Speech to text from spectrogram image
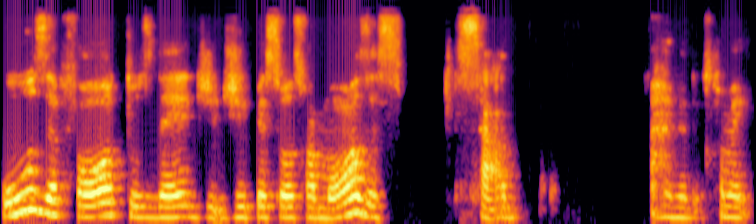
usa fotos, né, de, de pessoas famosas, sabe. Ai, meu Deus, calma aí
